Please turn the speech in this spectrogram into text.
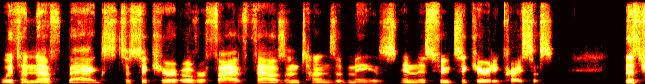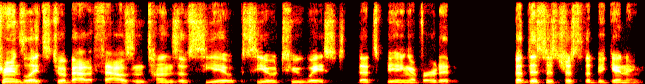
with enough bags to secure over 5,000 tons of maize in this food security crisis. This translates to about a thousand tons of CO, CO2 waste that's being averted. But this is just the beginning.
